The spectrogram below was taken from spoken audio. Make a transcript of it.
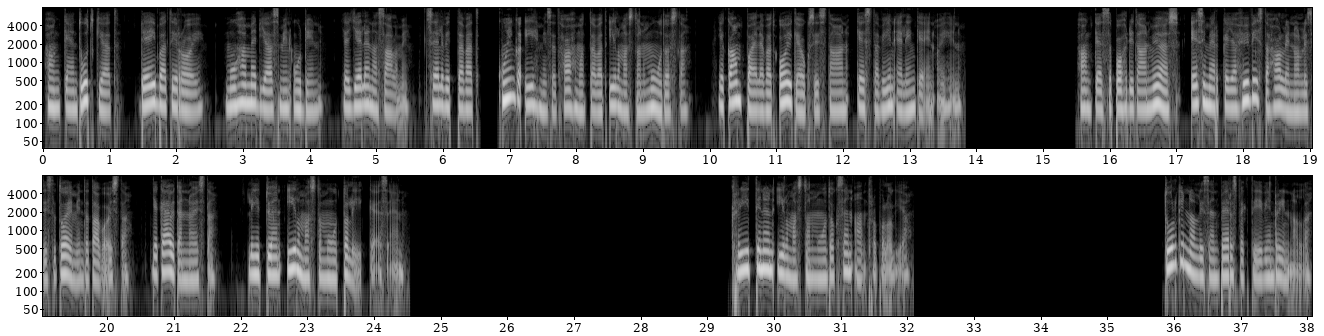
Hankkeen tutkijat Deibati Roy, Muhammed Jasmin Udin ja Jelena Salmi selvittävät, kuinka ihmiset hahmottavat ilmastonmuutosta ja kamppailevat oikeuksistaan kestäviin elinkeinoihin. Hankkeessa pohditaan myös esimerkkejä hyvistä hallinnollisista toimintatavoista ja käytännöistä liittyen ilmastonmuuttoliikkeeseen. Kriittinen ilmastonmuutoksen antropologia. Tulkinnallisen perspektiivin rinnalla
